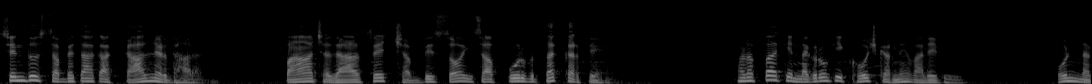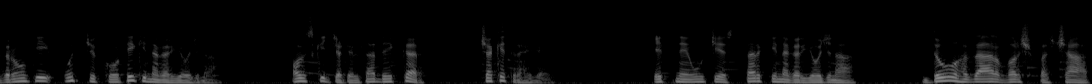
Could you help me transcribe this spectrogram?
सिंधु सभ्यता का काल निर्धारण 5000 से 2600 ईसा पूर्व तक करते हैं। हड़प्पा के नगरों की खोज करने वाले भी उन नगरों की उच्च कोटि की नगर योजना और उसकी जटिलता देखकर चकित रह गए। इतने ऊँचे स्तर की नगर योजना 2000 वर्ष पश्चात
